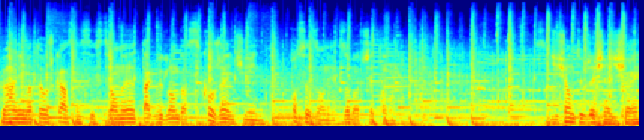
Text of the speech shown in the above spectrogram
kochani, Mateusz Kasny z tej strony. Tak wygląda Skorzęcin po sezonie. Zobaczcie to. Jest 10 września dzisiaj.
